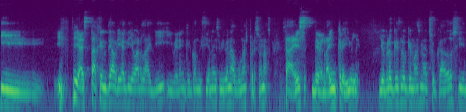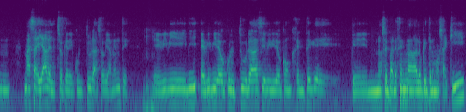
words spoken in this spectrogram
y, y, a esta gente habría que llevarla allí y ver en qué condiciones viven algunas personas. O sea, es de verdad increíble. Yo creo que es lo que más me ha chocado, sin más allá del choque de culturas, obviamente. he, vivido culturas y he vivido con gente que, que no se parecen nada a lo que tenemos aquí,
